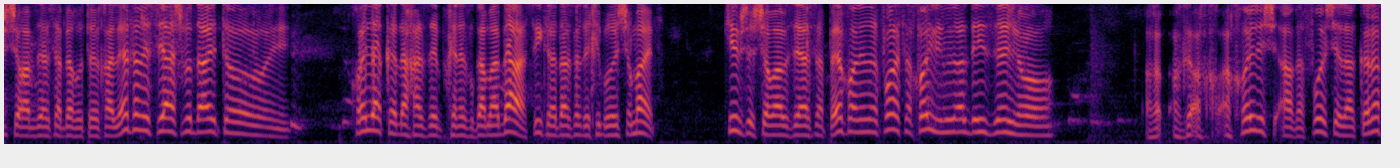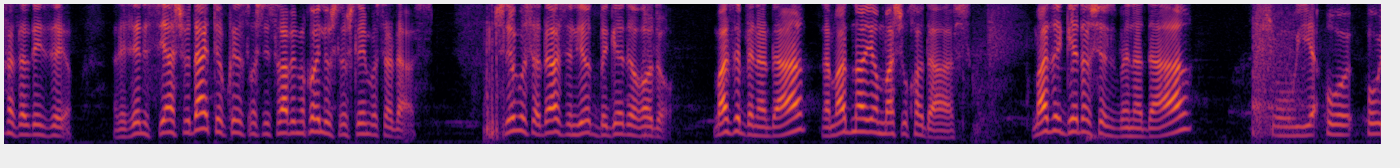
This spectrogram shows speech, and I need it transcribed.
שואב זה יסבר אותו יכל איפה נסיעה שבודה איתו. כל יקדח הזה מבחינת גם הדס, איקר הדס על ידי חיבורי שמיים. קים ששומע זה יספר יכול לרפוס יכול להיות על ידי זה לא. הרפואה של הקדח אז על ידי זה. על ידי נסיעה שבודה איתו מבחינת מה שנשרה במחוילו שלו שלימוס הדס. שלימוס הדס זה להיות בגדר הודו. מה זה בן אדם? למדנו היום משהו חדש. מה זה גדר של בן אדם? שהוא הוא, הוא,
